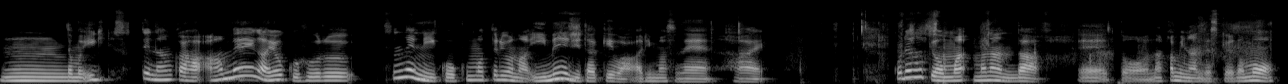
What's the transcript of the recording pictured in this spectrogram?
うーん、でもイギリスってなんか雨がよく降る常にこう曇ってるようなイメージだけはありますね。はい。これが今日、ま、学んだ、えっ、ー、と、中身なんですけれども、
